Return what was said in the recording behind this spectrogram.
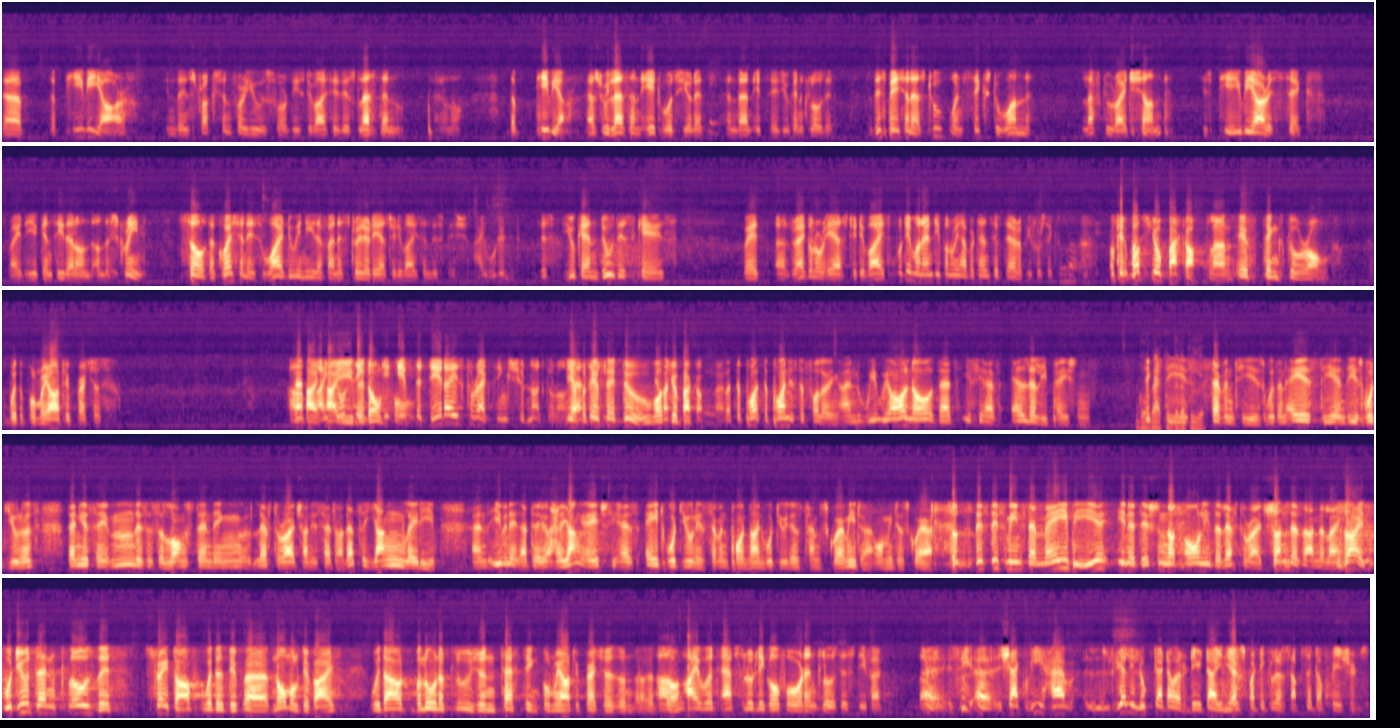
The, the PVR in the instruction for use for these devices is less than, I don't know, the PVR has to be less than 8 Woods unit, and then it says you can close it. This patient has 2.6 to 1 left to right shunt. His PVR is 6, right? You can see that on, on the screen. So the question is, why do we need a fenestrated ASD device in this patient? I wouldn't. This, you can do this case with a regular ASD device. Put him on antipulmonary hypertensive therapy for six months. Okay, what's your backup plan if things go wrong with the pulmonary artery pressures? Um, I- I i.e. don't they think don't fall. if the data is correct, things should not go wrong. Yeah, That's but the if key. they do, what's but- your backup plan? But the point, the point is the following, and we, we all know that if you have elderly patients, Go back into the 60s, 70s with an ASD and these wood units, then you say, hmm, this is a long-standing left to right shunt, etc. That's a young lady. And even at the, her young age, she has eight wood units, 7.9 wood units times square meter or meter square. So this, this means there may be, in addition, not only the left to right shunt as underlying. Right. Would you then close this straight off with a de- uh, normal device without balloon occlusion, testing pulmonary artery pressures, and, uh, and so Uh, on? I would absolutely go forward and close this defect. Uh, see, uh, Shaq, we have really looked at our data in Yeah. this particular subset of patients.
